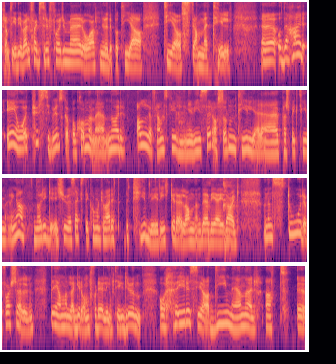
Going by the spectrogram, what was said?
framtidige velferdsreformer, og at nå er det på tida, tida å stramme komme til. Eh, og det her er jo et pussig budskap å komme med når alle fremskrivninger viser, også den tidligere perspektivmeldinga, Norge i 2060 kommer til å være et betydelig rikere land enn det vi er i dag. Men den store forskjellen det er om man legger omfordeling til grunn. Og høyresida de mener at uh,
